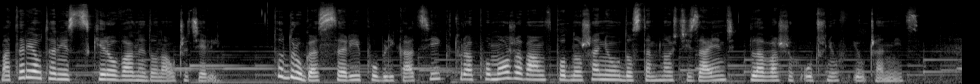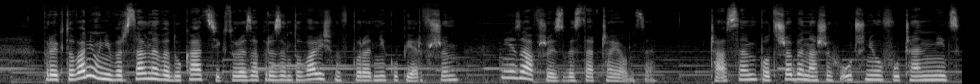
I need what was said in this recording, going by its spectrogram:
Materiał ten jest skierowany do nauczycieli. To druga z serii publikacji, która pomoże Wam w podnoszeniu dostępności zajęć dla Waszych uczniów i uczennic. Projektowanie uniwersalne w edukacji, które zaprezentowaliśmy w poradniku pierwszym, nie zawsze jest wystarczające. Czasem potrzeby naszych uczniów, uczennic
